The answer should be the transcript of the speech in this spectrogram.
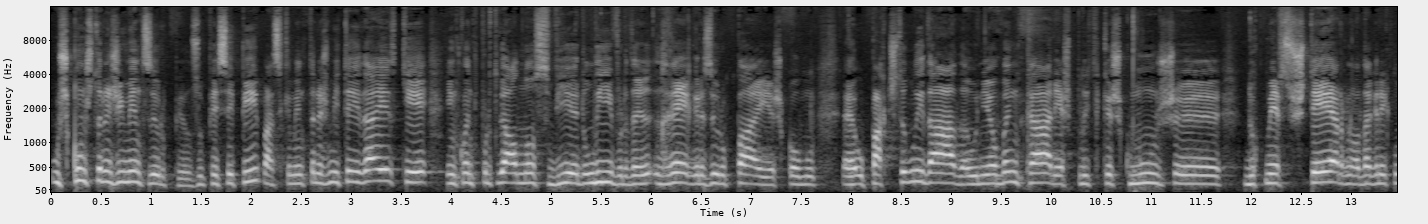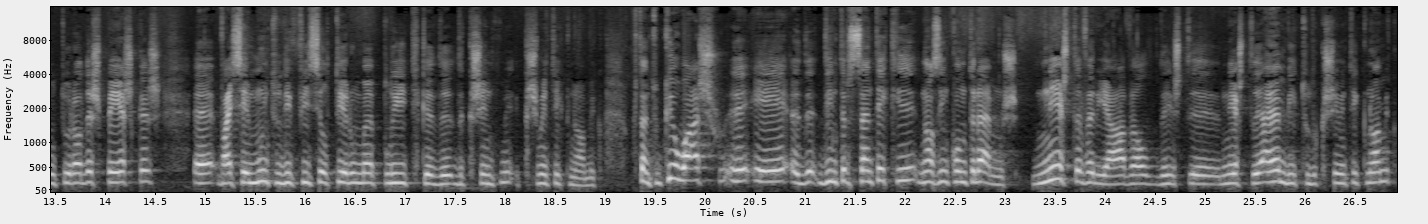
os constrangimentos europeus. O PCP basicamente transmite a ideia de que é, enquanto Portugal não se vier livre de regras europeias como uh, o Pacto de Estabilidade, a União Bancária, as políticas comuns uh, do comércio externo, ou da agricultura ou das pescas, vai ser muito difícil ter uma política de, de crescimento, crescimento, económico. Portanto, o que eu acho é, de interessante é que nós encontramos nesta variável, neste, neste âmbito do crescimento económico,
